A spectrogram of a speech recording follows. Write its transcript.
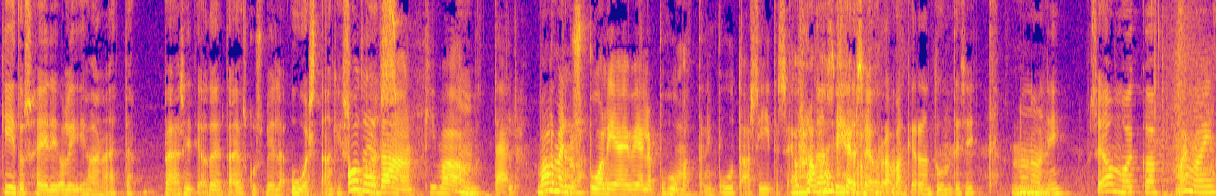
Kiitos Heidi, oli ihana, että pääsit ja otetaan joskus vielä uudestaankin sun kanssa. Otetaan. Kiva mm. olla täällä. Valmennuspuoli ei vielä puhumatta, niin puhutaan siitä seuraavan Puhutaan siitä kerran. seuraavan kerran tunti sitten. No No niin, se on moikka! Moi moi!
